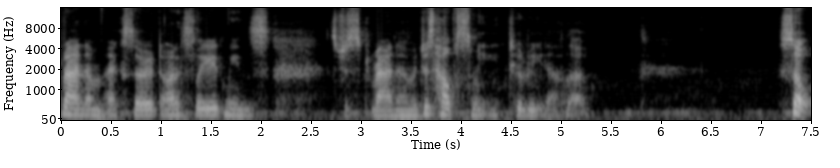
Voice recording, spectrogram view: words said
random excerpt. Honestly, it means it's just random. It just helps me to read out loud. So,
